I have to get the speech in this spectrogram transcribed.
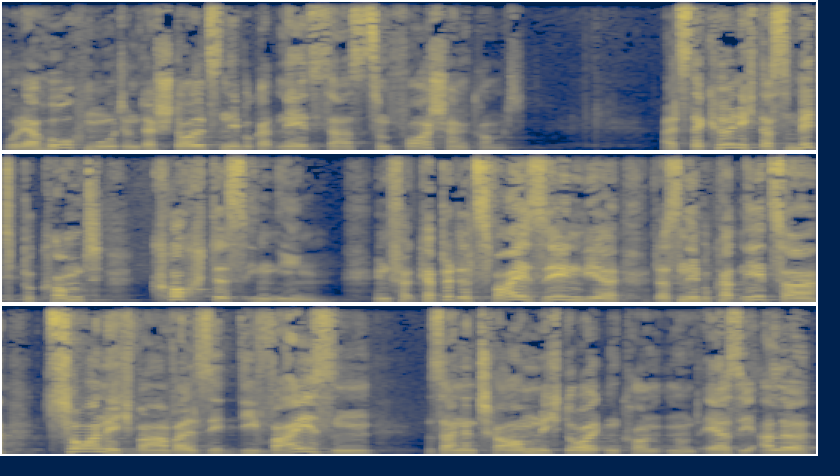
wo der Hochmut und der Stolz Nebukadnezars zum Vorschein kommt. Als der König das mitbekommt, kocht es in ihm. In Kapitel 2 sehen wir, dass Nebukadnezar zornig war, weil sie die Weisen seinen Traum nicht deuten konnten und er sie alle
